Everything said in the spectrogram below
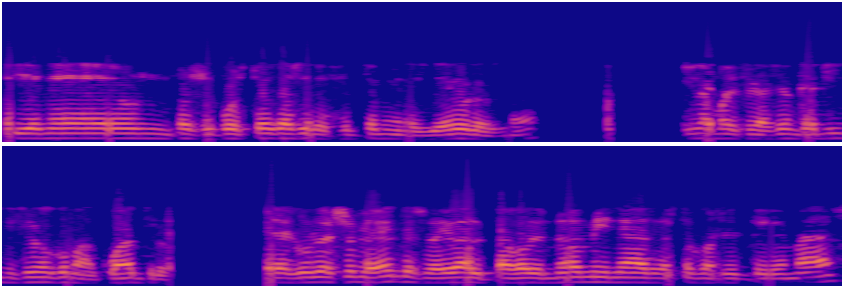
tiene un presupuesto de casi 200 millones de euros, ¿no? Y la modificación que es 5,4. El grueso obviamente se va a llevar al pago de nóminas, gasto corriente y demás,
